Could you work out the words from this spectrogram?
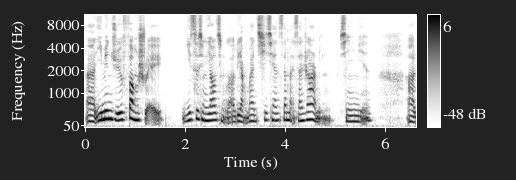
呃，移民局放水。一次性邀请了两万七千三百三十二名新移民，啊，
